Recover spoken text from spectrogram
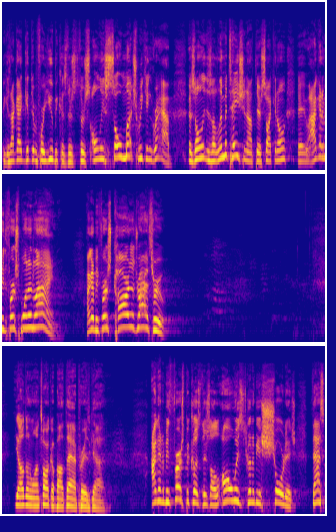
because I got to get there before you because there's there's only so much we can grab. There's only there's a limitation out there. So I can only I got to be the first one in line. I got to be first car in the drive-through. Y'all don't want to talk about that, praise God. I got to be first because there's always going to be a shortage. That's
